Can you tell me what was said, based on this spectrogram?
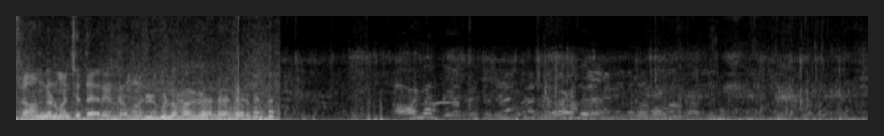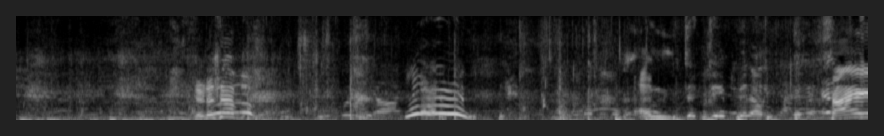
శ్రవణ్ గడ్ మంచిగా తయారైనరా మనకి. సాయి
